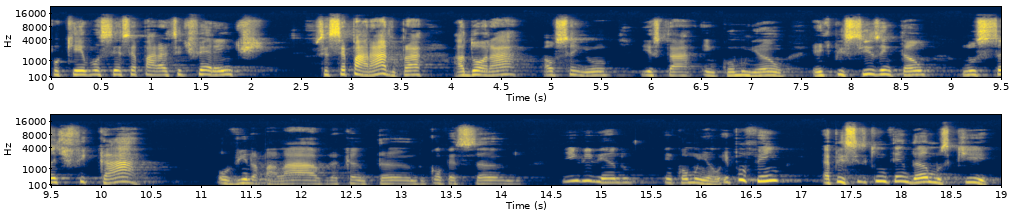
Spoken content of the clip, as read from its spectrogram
Porque você é separado, você é diferente. Você é separado para adorar ao Senhor e estar em comunhão. A gente precisa então nos santificar, ouvindo a palavra, cantando, confessando e vivendo em comunhão. E por fim, é preciso que entendamos que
